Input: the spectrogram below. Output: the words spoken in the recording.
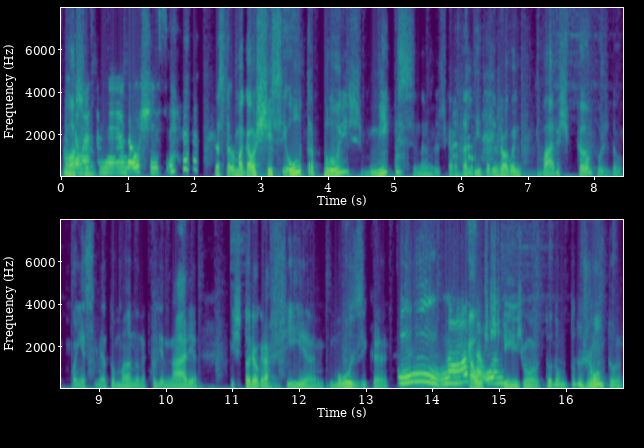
Então, Nossa. Então essa é a minha gauchice. Essa é uma gauchice ultra plus mix, né? Os caras da Liter jogam em vários campos do conhecimento humano, né? Culinária, historiografia, música. Sim, nossa. Gauchismo, o... tudo, tudo junto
